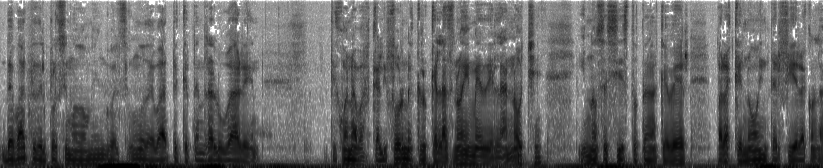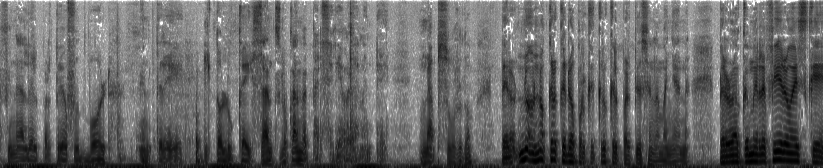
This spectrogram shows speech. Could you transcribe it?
debate del próximo domingo, el segundo debate que tendrá lugar en Tijuana, Baja California, creo que a las nueve y media de la noche, y no sé si esto tenga que ver para que no interfiera con la final del partido de fútbol entre el Toluca y Santos, lo cual me parecería verdaderamente un absurdo. Pero no, no creo que no, porque creo que el partido es en la mañana. Pero lo que me refiero es que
